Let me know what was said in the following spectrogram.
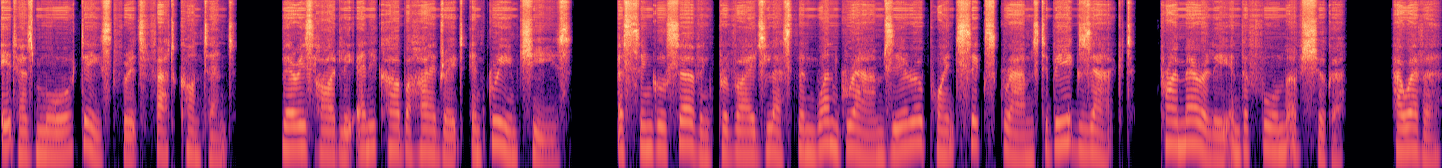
It has more taste for its fat content. There is hardly any carbohydrate in cream cheese. A single serving provides less than 1 gram 0.6 grams to be exact, primarily in the form of sugar. However,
